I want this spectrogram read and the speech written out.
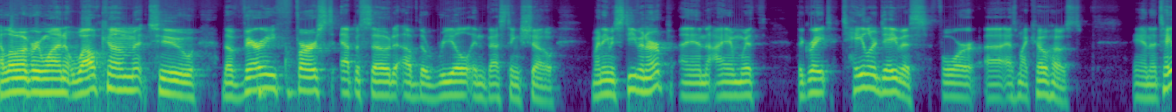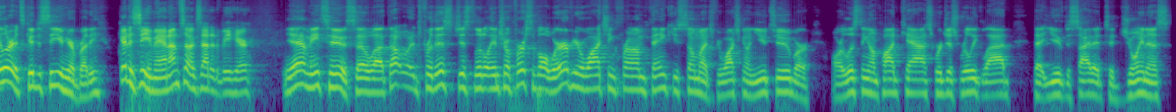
Hello, everyone. Welcome to the very first episode of the Real Investing Show. My name is Stephen Earp, and I am with the great Taylor Davis for uh, as my co-host. And uh, Taylor, it's good to see you here, buddy. Good to see you, man. I'm so excited to be here. Yeah, me too. So I uh, thought for this just little intro. First of all, wherever you're watching from, thank you so much. If you're watching on YouTube or or listening on podcast, we're just really glad that you've decided to join us.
